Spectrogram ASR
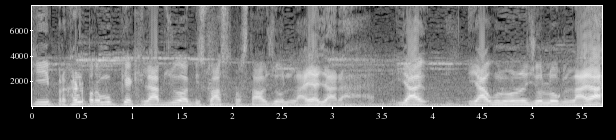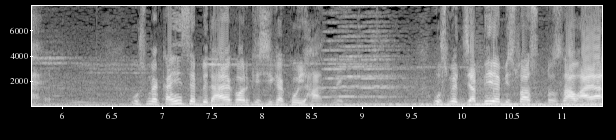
कि प्रखंड प्रमुख के खिलाफ जो अविश्वास प्रस्ताव जो लाया जा रहा है या या उन्होंने जो लोग लाया है उसमें कहीं से विधायक और किसी का कोई हाथ नहीं। उसमें जब भी अविश्वास प्रस्ताव आया,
